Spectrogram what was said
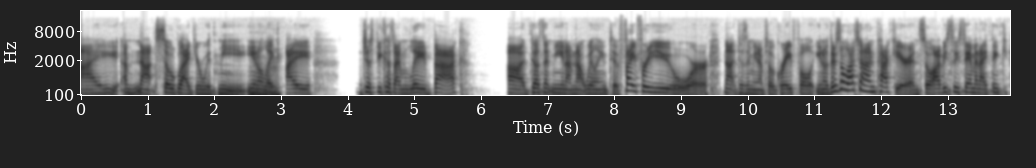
I am not so glad you're with me. You know, like I just because I'm laid back uh, doesn't mean I'm not willing to fight for you or not doesn't mean I'm so grateful. You know, there's a lot to unpack here. And so obviously Sam and I think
